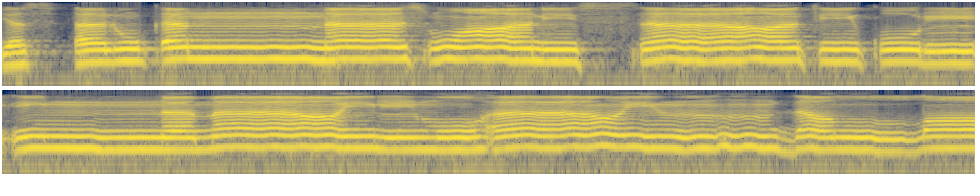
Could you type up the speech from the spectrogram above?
يَسْأَلُكَ النَّاسُ عَنِ السَّاعَةِ قُلْ إِنَّمَا عِلْمُهَا عِندَ اللَّهِ.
